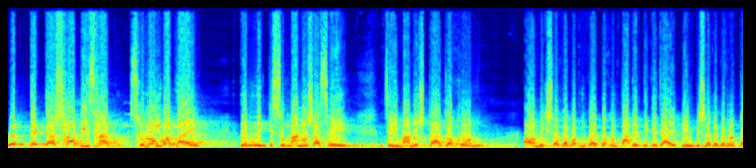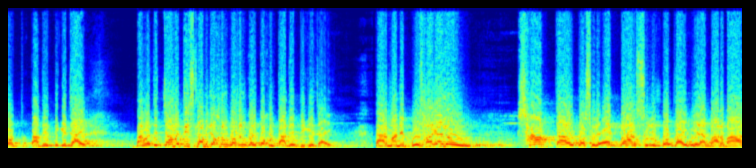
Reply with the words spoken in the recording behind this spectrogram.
প্রত্যেকটা সাপই সাপ সুলুম বদলায় তেমনি কিছু মানুষ আছে, যেই মানুষটা যখন আওয়ামী সরকার গঠন করে তখন তাদের দিকে যায়। বিএনপি সরকার গঠন তাদের দিকে যায়। বাংলাদেশ জামাতে ইসলামী যখন গঠন করে তখন তাদের দিকে যায়। তার মানে বোঝা গেল, সাতটা বছর একবার সুলুম বদলায়, এরা বারবার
